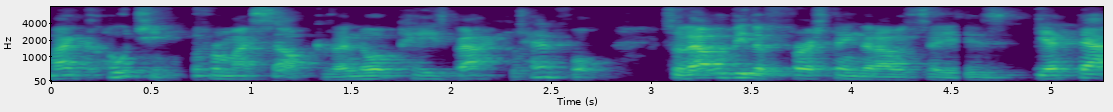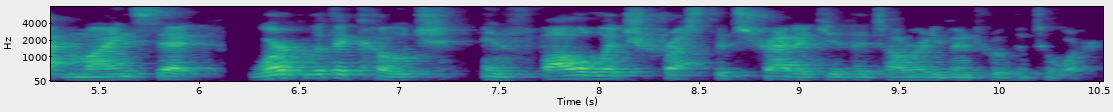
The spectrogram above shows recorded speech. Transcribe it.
my coaching for myself because I know it pays back tenfold. So that would be the first thing that I would say is get that mindset, work with a coach and follow a trusted strategy that's already been proven to work.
